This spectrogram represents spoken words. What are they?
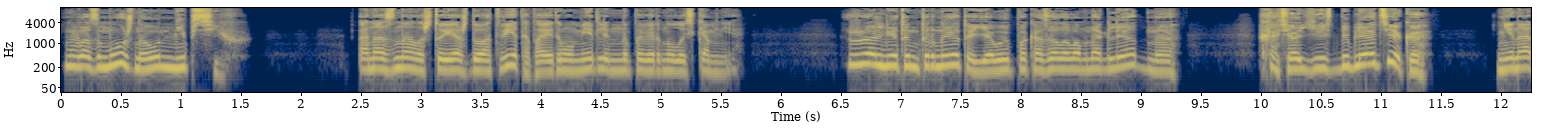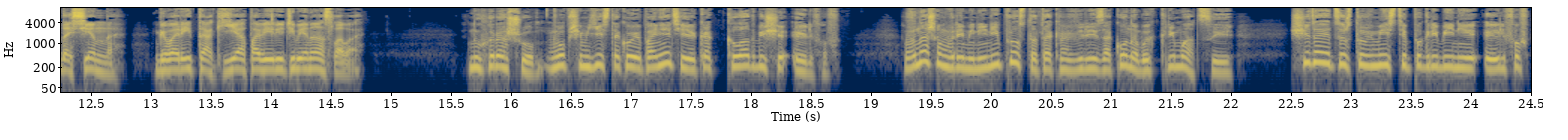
возможно, он не псих. Она знала, что я жду ответа, поэтому медленно повернулась ко мне. Жаль, нет интернета, я бы показала вам наглядно. Хотя есть библиотека». «Не надо, Сенна. Говори так, я поверю тебе на слово». «Ну хорошо. В общем, есть такое понятие, как кладбище эльфов. В нашем времени не просто так ввели закон об их кремации. Считается, что в месте погребения эльфов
